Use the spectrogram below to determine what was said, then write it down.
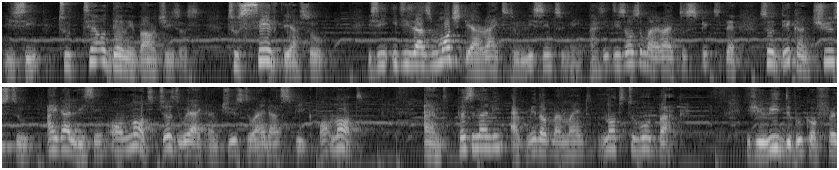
you see, to tell them about Jesus, to save their soul. You see, it is as much their right to listen to me as it is also my right to speak to them. So they can choose to either listen or not, just the way I can choose to either speak or not. And personally, I've made up my mind not to hold back. If you read the book of 1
